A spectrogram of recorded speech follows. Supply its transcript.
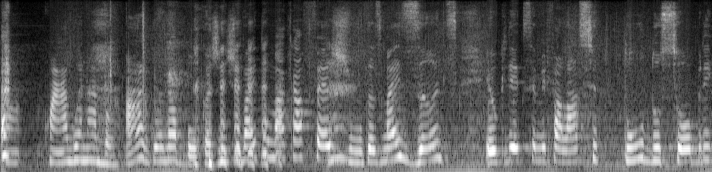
com água na boca. Água na boca. A gente vai tomar café juntas, mas antes eu queria que você me falasse tudo sobre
